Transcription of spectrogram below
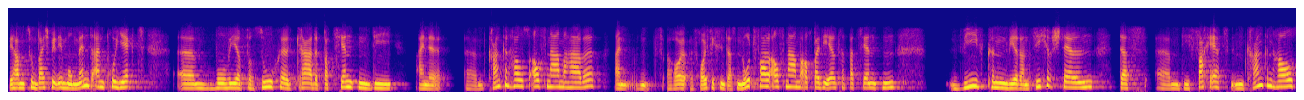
Wir haben zum Beispiel im Moment ein Projekt, ähm, wo wir versuchen, gerade Patienten, die eine ähm, Krankenhausaufnahme haben, ein, häufig sind das Notfallaufnahmen auch bei den älteren Patienten, wie können wir dann sicherstellen, dass ähm, die Fachärzte im Krankenhaus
